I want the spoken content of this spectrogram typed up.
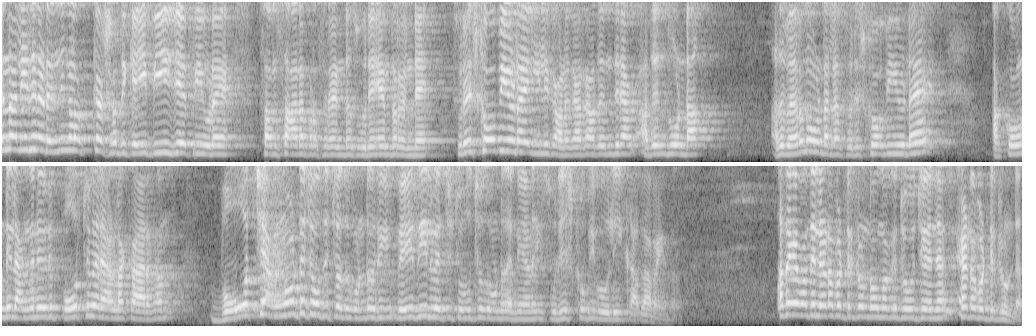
എന്നാൽ ഇതിനിടയിൽ നിങ്ങളൊക്കെ ശ്രദ്ധിക്കുക ഈ ബി ജെ പിയുടെ സംസ്ഥാന പ്രസിഡന്റ് സുരേന്ദ്രന്റെ സുരേഷ് ഗോപിയുടെ ഇതിൽ കാണും കാരണം അതെന്തിനാ അതെന്തുകൊണ്ടാ? അത് വേറെ കൊണ്ടല്ല സുരേഷ് ഗോപിയുടെ അക്കൗണ്ടിൽ അങ്ങനെ ഒരു പോസ്റ്റ് വരാനുള്ള കാരണം ബോച്ച അങ്ങോട്ട് ചോദിച്ചത് കൊണ്ട് ഒരു വേദിയിൽ വെച്ച് ചോദിച്ചത് കൊണ്ട് തന്നെയാണ് ഈ സുരേഷ് ഗോപി പോലും ഈ കഥ അറിയുന്നത്. അദ്ദേഹം അതിൽ ഇടപെട്ടിട്ടുണ്ടോ എന്നൊക്കെ ചോദിച്ചു കഴിഞ്ഞാൽ ഇടപെട്ടിട്ടുണ്ട്.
